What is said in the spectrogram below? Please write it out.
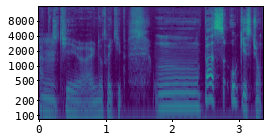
appliqué euh, à une autre équipe. On passe aux questions.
